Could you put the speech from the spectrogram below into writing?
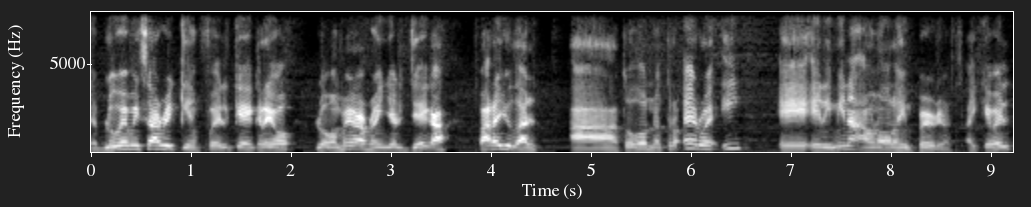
El Blue Emissary, quien fue el que creó los Omega Rangers, llega para ayudar a todos nuestros héroes y eh, elimina a uno de los Imperials. Hay que ver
